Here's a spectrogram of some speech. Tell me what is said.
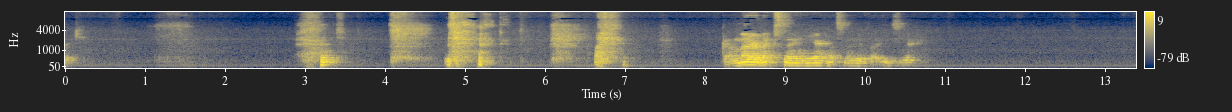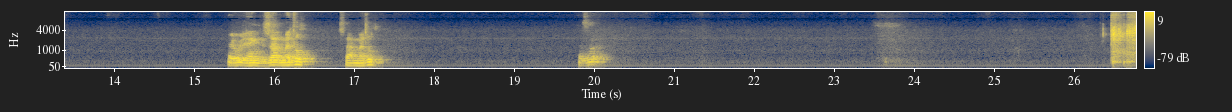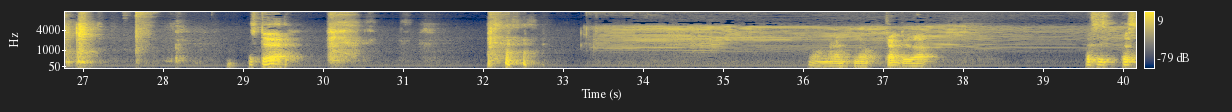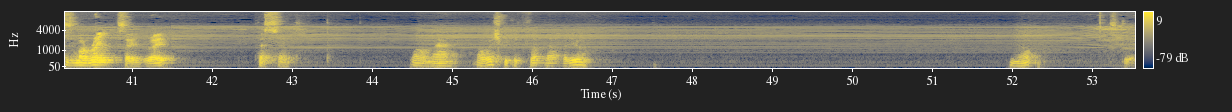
work. Got a mirror next to me here, that's maybe a bit easier. what do you think? Is that middle? Is that middle? Is it? Let's do it. oh man, no, can't do that. This is this is my right side, right? This side. Oh man, I wish we could flip that video. No. Let's do it.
